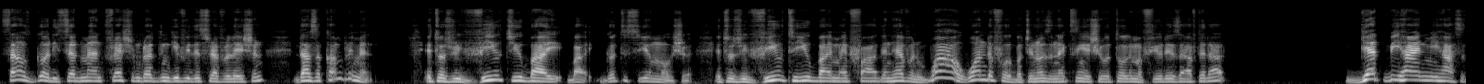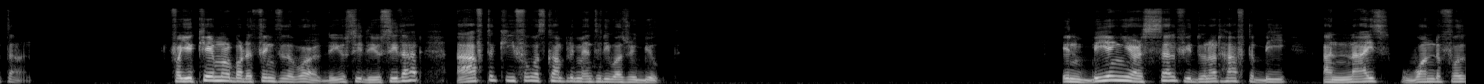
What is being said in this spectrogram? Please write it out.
sounds good. He said, "Man, flesh and blood didn't give you this revelation." That's a compliment. It was revealed to you by by. Good to see you, Moshe. It was revealed to you by my Father in heaven. Wow, wonderful. But you know the next thing Yeshua told him a few days after that. Get behind me, Hasatan. For you care more about the things of the world. Do you see? Do you see that? After Kepha was complimented, he was rebuked. In being yourself, you do not have to be a nice, wonderful,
